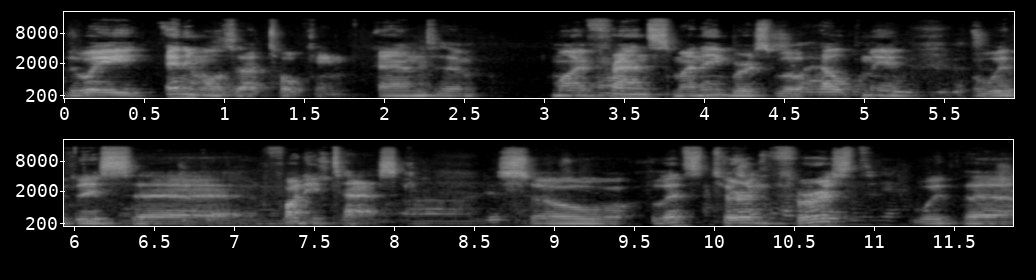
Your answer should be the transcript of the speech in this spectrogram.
the way animals are talking, and um, my friends, my neighbors will help me with this uh, funny task. So let's turn first with uh,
